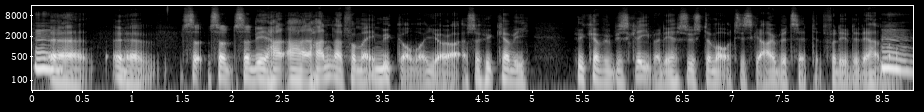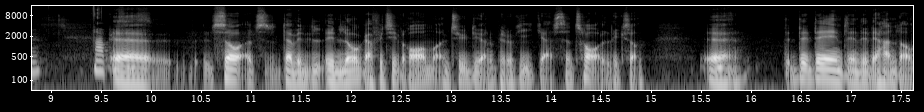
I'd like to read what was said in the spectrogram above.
Mm. Uh, uh, så, så, så, det har handlat för mig mycket om att göra, alltså hur kan vi, hur kan vi beskriva det här systematiska arbetssättet? För det är det det handlar om. Mm. Ja, eh, så där vi en lågaffektiv ram och en tydliggörande pedagogik är central. Liksom. Eh, mm. det, det, är egentligen det det handlar om.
